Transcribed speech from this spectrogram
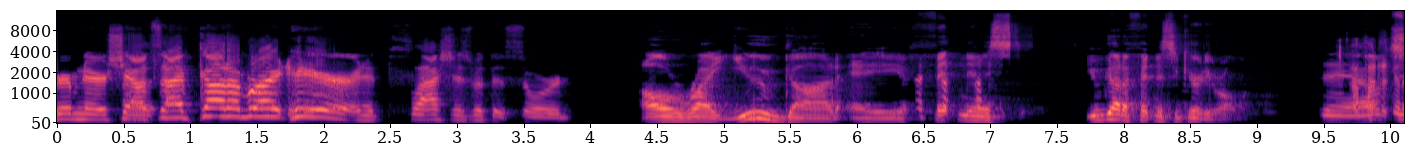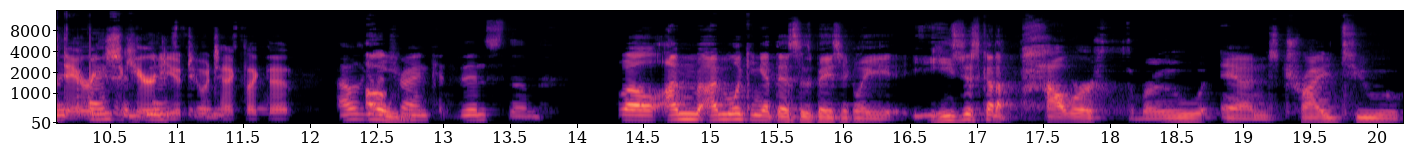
Grimnir uh, shouts, "I've got him right here!" and it flashes with his sword. All right, you've got a fitness you've got a fitness security roll. Yeah, I thought it's gonna daring security to them. attack like that. I was gonna Oh, try and convince them. Well, I'm I'm looking at this as basically he's just got to power through and try to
